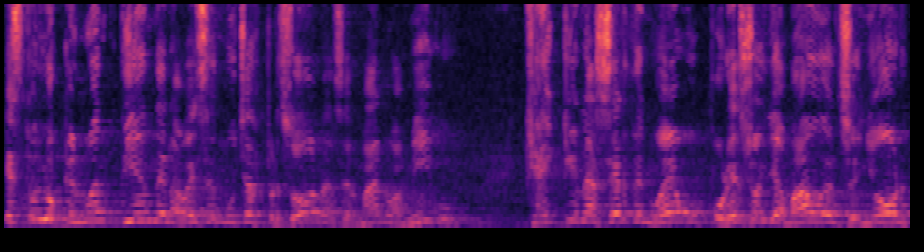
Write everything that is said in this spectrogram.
Esto es lo que no entienden a veces muchas personas, hermano, amigo, que hay que nacer de nuevo. Por eso el llamado del Señor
